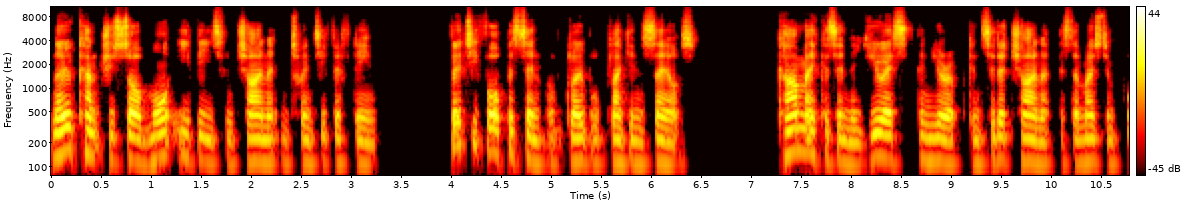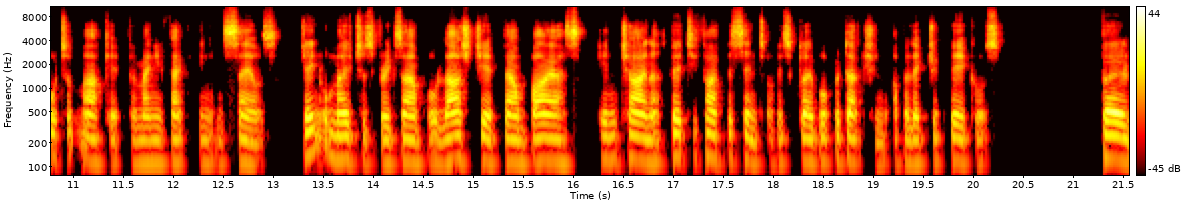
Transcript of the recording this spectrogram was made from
No country sold more EVs than China in 2015, 34% of global plug in sales. Car makers in the US and Europe consider China as the most important market for manufacturing and sales. General Motors, for example, last year found buyers in China 35% of its global production of electric vehicles, though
